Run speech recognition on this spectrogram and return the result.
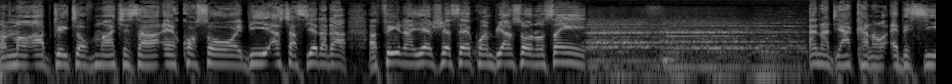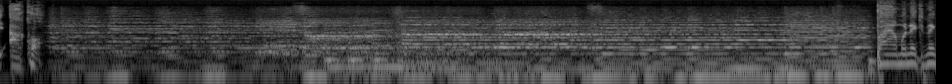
ama update of matches a ɛkɔ so ebi ahyɛseɛ dada afei na yɛhwɛ sɛ kwan bia so no sɛn ɛna deɛ aka no ɛbɛsi akɔ Bayern Munich ne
